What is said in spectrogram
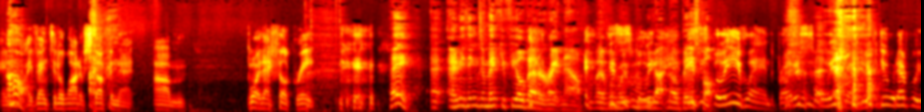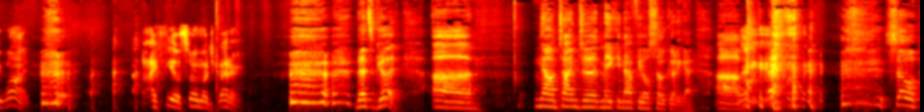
and oh. I vented a lot of stuff in that. Um, boy, that felt great. hey, anything to make you feel better right now. this we, is belie- we got no baseball. This is Believeland, bro. This is Believeland. We can do whatever we want. I feel so much better. That's good. Uh, now, time to make it not feel so good again. Uh, so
